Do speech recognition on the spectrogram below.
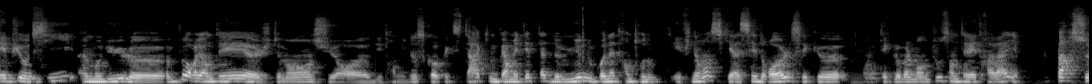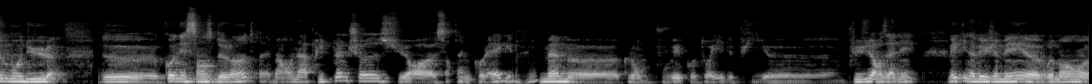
Et puis aussi un module un peu orienté justement sur des trombinoscopes, etc., qui nous permettait peut-être de mieux nous connaître entre nous. Et finalement, ce qui est assez drôle, c'est que on était globalement tous en télétravail par ce module de connaissance de l'autre, eh ben, on a appris plein de choses sur certains collègues, mhm. même euh, que l'on pouvait côtoyer depuis euh, plusieurs années, mais qui n'avaient jamais vraiment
